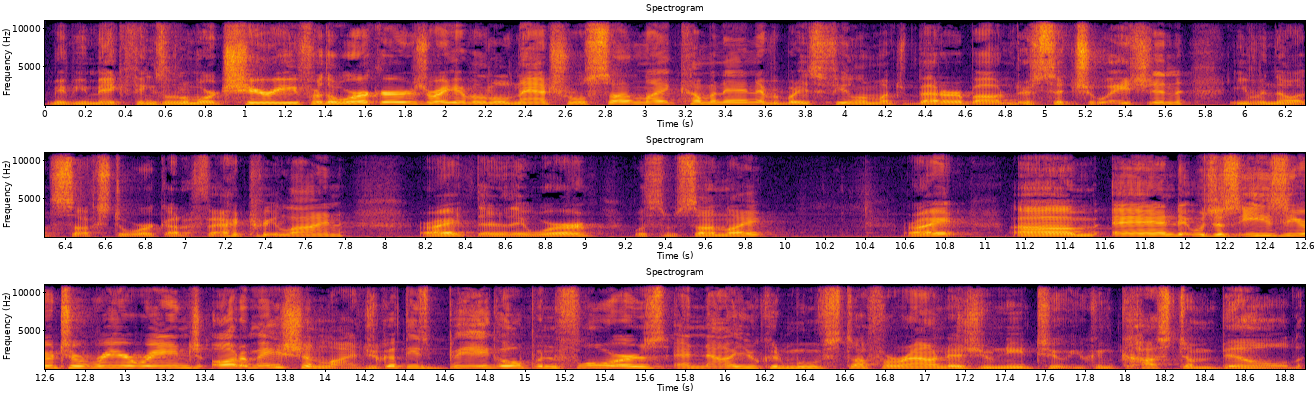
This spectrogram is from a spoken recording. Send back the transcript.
maybe make things a little more cheery for the workers, right? You have a little natural sunlight coming in. Everybody's feeling much better about their situation, even though it sucks to work on a factory line, right? There they were with some sunlight right? Um, and it was just easier to rearrange automation lines. You've got these big open floors, and now you can move stuff around as you need to. You can custom build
